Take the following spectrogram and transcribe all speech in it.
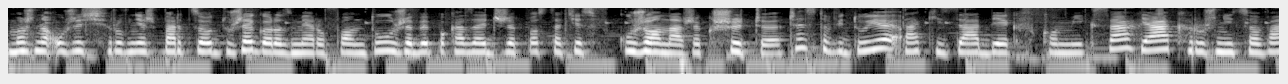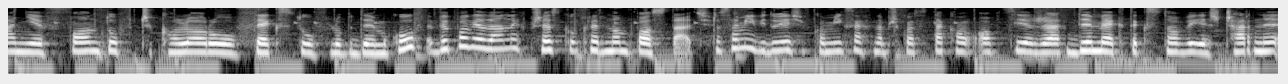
Można użyć również bardzo dużego rozmiaru fontu, żeby pokazać, że postać jest wkurzona, że krzyczy. Często widuję taki zabieg w komiksach, jak różnicowanie fontów czy kolorów tekstów lub dymków wypowiadanych przez konkretną postać. Czasami widuje się w komiksach na przykład taką opcję, że dymek tekstowy jest czarny,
